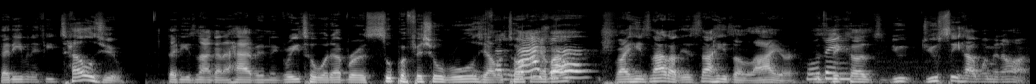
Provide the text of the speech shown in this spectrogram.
that even if he tells you that he's not going to have it and agree to whatever superficial rules y'all are talking about, right? He's not a. It's not. He's a liar. Well, it's then- because you you see how women are.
